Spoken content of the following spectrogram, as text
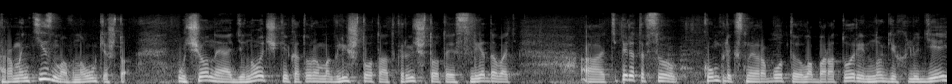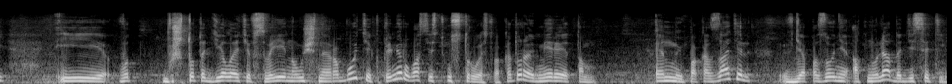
романтизма в науке, что ученые-одиночки, которые могли что-то открыть, что-то исследовать. А, теперь это все комплексные работы лабораторий многих людей, и вот вы что-то делаете в своей научной работе, к примеру, у вас есть устройство, которое меряет там n показатель в диапазоне от 0 до 10.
